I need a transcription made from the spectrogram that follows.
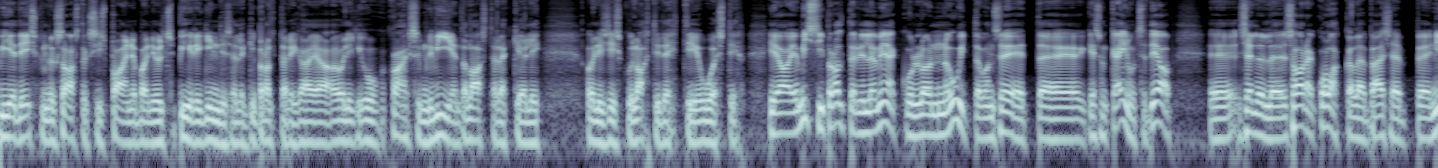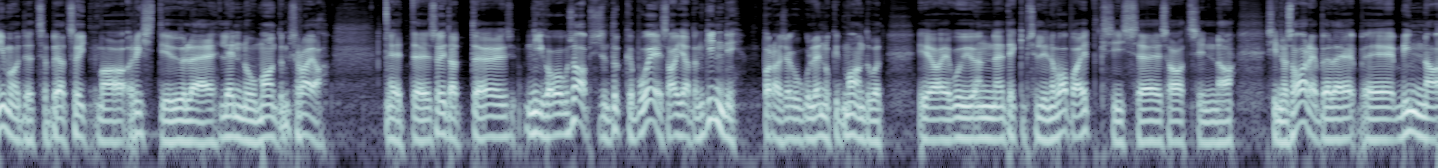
viieteistkümneks aastaks Hispaania pani üldse piiri kinni selle Gibraltariga ja oligi kaheksakümne viiendal aastal äkki oli, oli siis, kui lahti tehti uuesti. ja, ja mis Gibraltarile minekul on huvitav, on see, et kes on käinud, see teab, sellele saare kolakale pääseb niimoodi, et sa pead sõitma risti üle lennu maandumisraja et sõidad nii kaua kui saab, siis on tõkkepuu ees, aiad on kinni, parasjagu, kui lennukid maanduvad ja, ja kui on, tekib selline vaba hetk, siis eh, saad sinna, sinna saare peale eh, minna.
